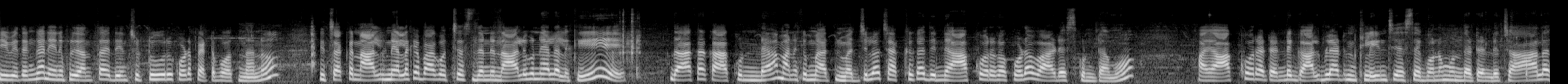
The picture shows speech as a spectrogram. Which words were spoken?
ఈ విధంగా నేను ఇప్పుడు ఇదంతా దీని చుట్టూరు కూడా పెట్టబోతున్నాను. ఇది చక్క నాలుగు నెలలకే బాగా వచ్చేస్తుందండి. నాలుగు నెలలకి దాకా కాకుండా మనకి మ- మధ్యలో చక్కగా దీన్ని ఆకుకూరగా కూడా వాడేసుకుంటాము. ఆ ఆకుకూర అటండి గాల్ బ్లాడర్ని క్లీన్ చేసే గుణం ఉందటండి. చాలా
